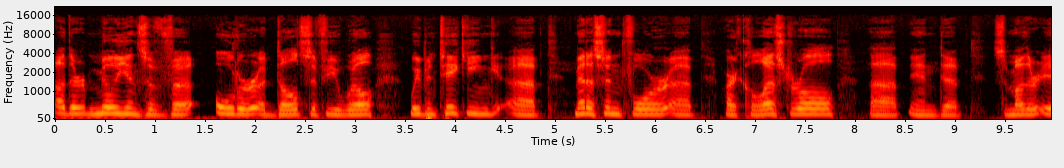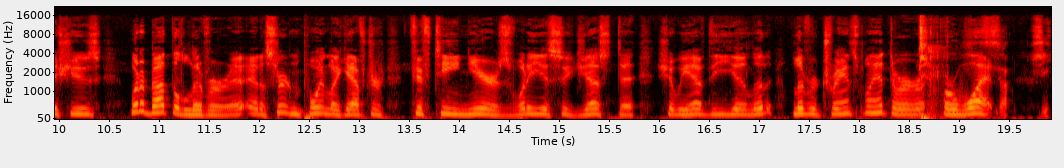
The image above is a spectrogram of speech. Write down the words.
other millions of uh, older adults, if you will, we've been taking uh, medicine for uh, our cholesterol uh, and uh, some other issues. What about the liver? At at a certain point, like after 15 years, what do you suggest? Uh, should we have the uh, li- liver transplant or or what?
